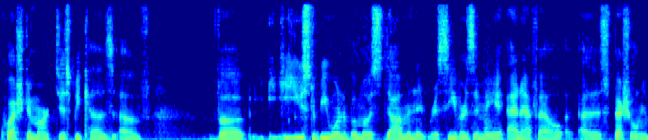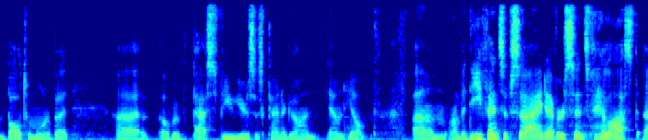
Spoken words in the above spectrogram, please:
question mark just because of the he used to be one of the most dominant receivers in the NFL, especially in Baltimore, but uh, over the past few years has kind of gone downhill. Um, on the defensive side, ever since they lost uh,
